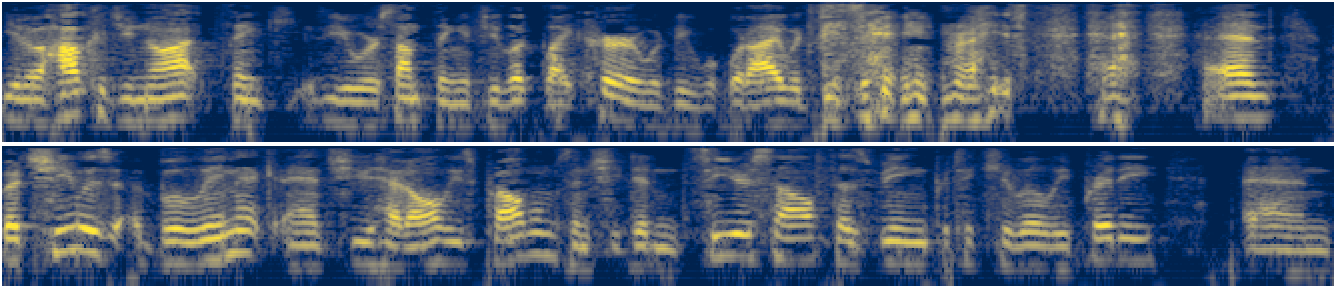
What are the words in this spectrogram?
you know, how could you not think you were something if you looked like her? Would be what I would be saying, right? and but she was bulimic, and she had all these problems, and she didn't see herself as being particularly pretty, and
